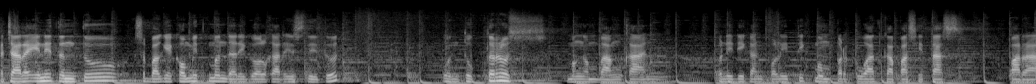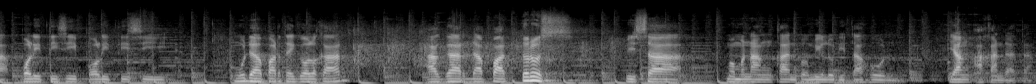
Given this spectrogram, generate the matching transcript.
Acara ini tentu sebagai komitmen dari Golkar Institute untuk terus mengembangkan pendidikan politik, memperkuat kapasitas para politisi-politisi muda Partai Golkar agar dapat terus bisa memenangkan pemilu di tahun yang akan datang.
